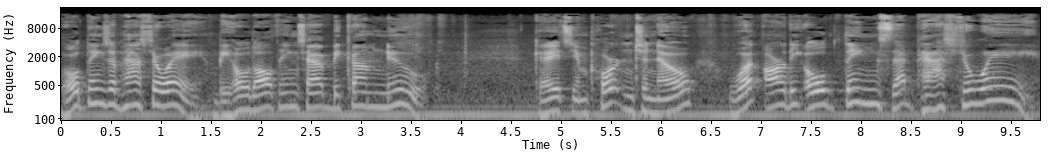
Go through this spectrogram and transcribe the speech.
Old things have passed away. Behold, all things have become new. Okay, it's important to know what are the old things that passed away.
